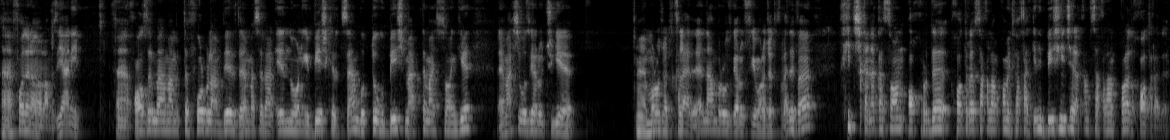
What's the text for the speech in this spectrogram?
e, foydalana olamiz. Ya'ni e, hozir man mana bitta for bilan berdim. Masalan, n o'rniga 5 kiritsam, bu yerda u 5 marta mana shu songa, e, mana shu o'zgaruvchiga murojaat qiladi, number o'zgaruvchisiga murojaat qiladi va hech qanaqa son oxirida xotirada saqlanib qolmaydi, faqatgina 5-raqam saqlanib qoladi xotirada.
